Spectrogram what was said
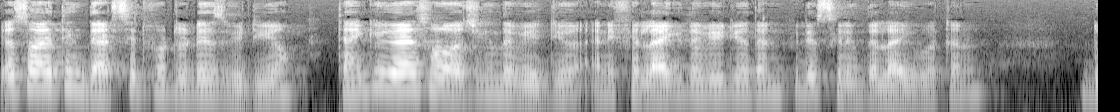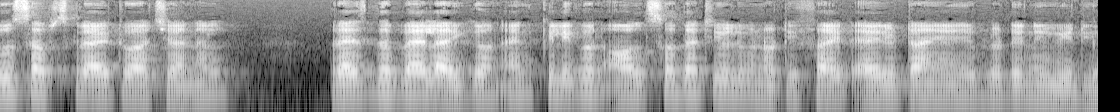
Yeah, so I think that's it for today's video. Thank you guys for watching the video and if you like the video then please click the like button. Do subscribe to our channel. Press the bell icon and click on all so that you will be notified every time I upload a new video.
